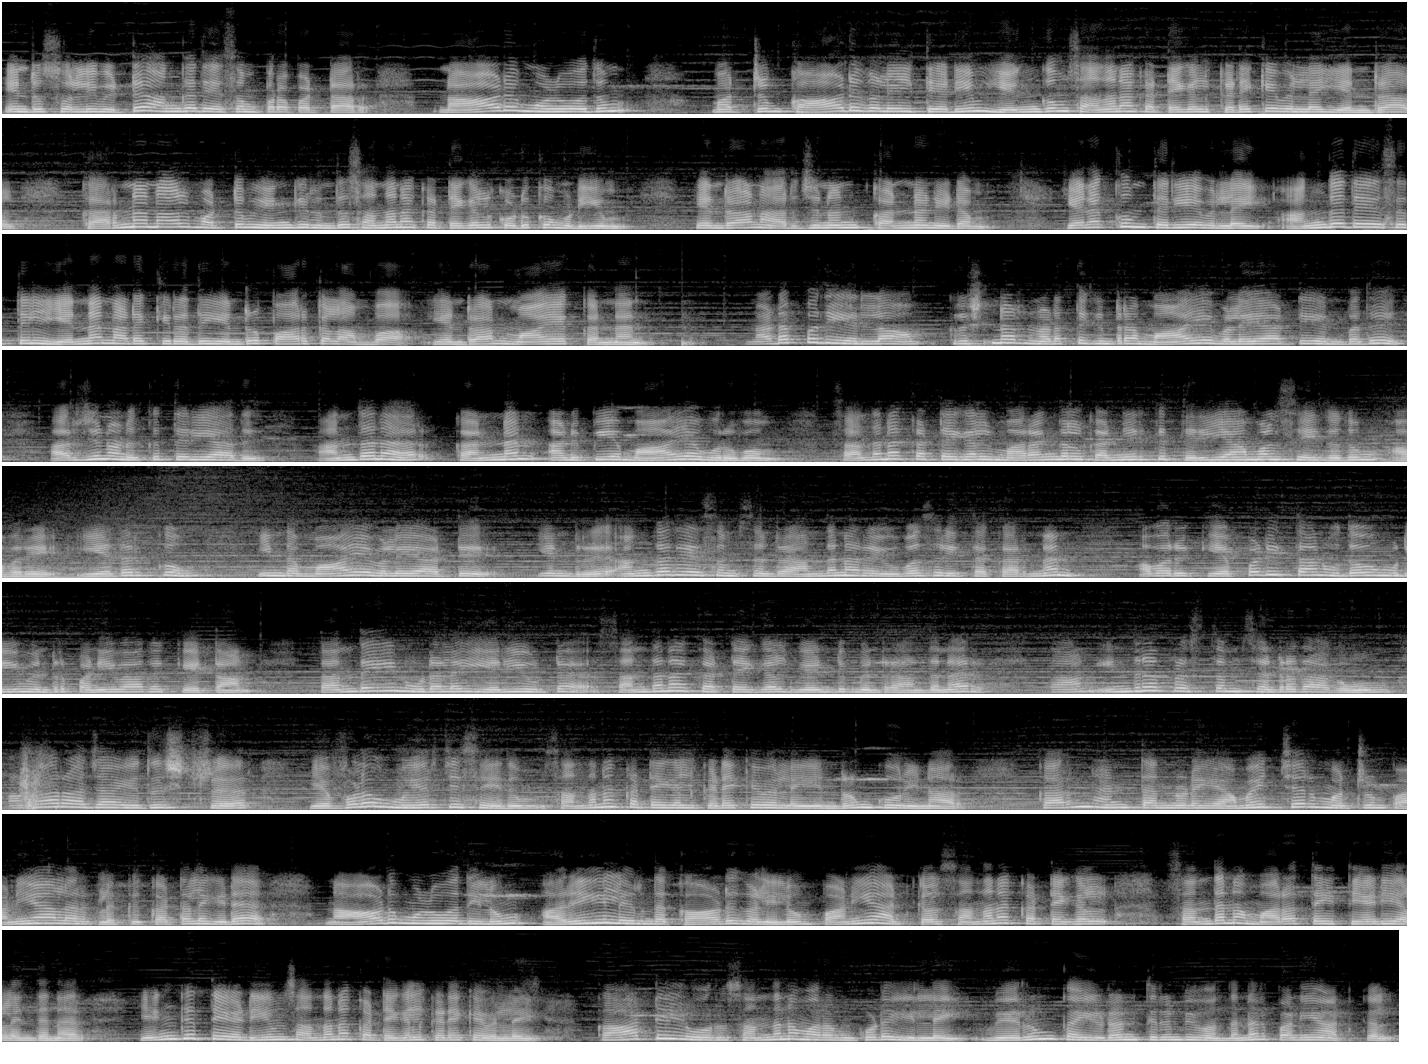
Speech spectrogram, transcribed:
என்று சொல்லிவிட்டு அங்கதேசம் புறப்பட்டார். நாடு முழுவதும் மற்றும் காடுகளில் தேடியும் எங்கும் சந்தனக்கட்டைகள் கிடைக்கவில்லை என்றால் கர்ணனால் மட்டும் எங்கிருந்து சந்தனக்கட்டைகள் கொடுக்க முடியும்? என்றான் அர்ஜுனன் கண்ணனிடம். எனக்கும் தெரியவில்லை. அங்க தேசத்தில் என்ன நடக்கிறது என்று பார்க்கலாம் வா என்றான் மாயக்கண்ணன். நடப்பது எல்லாம் கிருஷ்ணர் நடத்துகின்ற மாய விளையாட்டு என்பது அர்ஜுனனுக்கு தெரியாது. அந்தனர் கண்ணன் அனுப்பிய மாய உருவம். சந்தனக்கட்டைகள் மரங்கள் கண்ணிற்கு தெரியாமல் செய்ததும் அவரே. எதற்கும் இந்த மாய விளையாட்டு என்று அங்கதேசம் சென்ற அந்தனரை உபசரித்த கர்ணன் அவருக்கு எப்படித்தான் உதவ முடியும் என்று பணிவாக கேட்டான். தந்தையின் உடலை எரியூட்ட சந்தனக்கட்டைகள் வேண்டுமென்ற அந்தனர் தான் இந்திரபிரஸ்தம் சென்றதாகவும் மகாராஜா யுதிஷ்டர் எவ்வளவு முயற்சி செய்தும் சந்தனக்கட்டைகள் கிடைக்கவில்லை என்றும் கூறினார். கர்ணன் தன்னுடைய அமைச்சர் மற்றும் பணியாளர்களுக்கு கட்டளையிட நாடு முழுவதிலும் அருகில் இருந்த காடுகளிலும் பணியாட்கள் சந்தனக்கட்டைகள் சந்தன மரத்தை தேடி அலைந்தனர். எங்கு தேடியும் சந்தனக்கட்டைகள் கிடைக்கவில்லை. காட்டில் ஒரு சந்தன மரம் கூட இல்லை. வெறும் கையுடன் திரும்பி வந்தனர் பணியாட்கள்.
